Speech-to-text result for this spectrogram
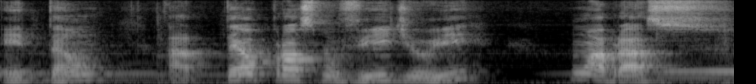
Então, até o próximo vídeo e um abraço!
